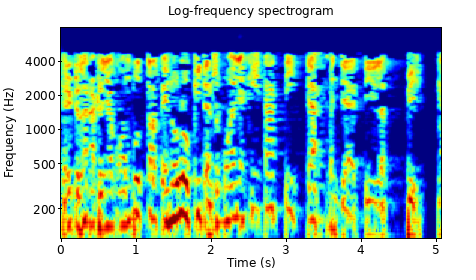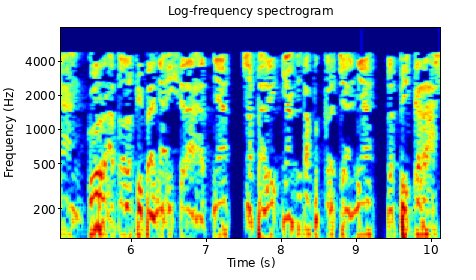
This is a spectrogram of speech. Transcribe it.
Jadi dengan adanya komputer, teknologi, dan semuanya, kita tidak menjadi lebih nganggur atau lebih banyak istirahatnya, sebaliknya kita bekerjanya lebih keras.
